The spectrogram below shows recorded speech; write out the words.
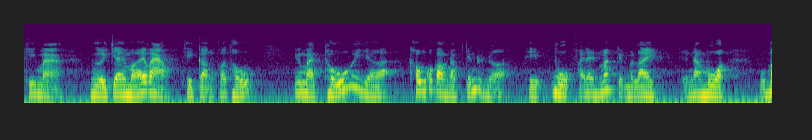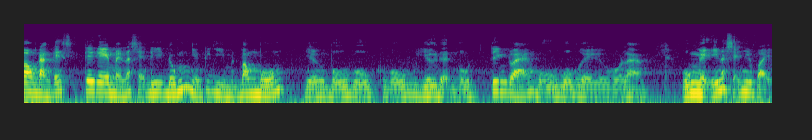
khi mà người chơi mới vào thì cần có thú. Nhưng mà thú bây giờ không có còn đập trứng được nữa thì buộc phải lên market play để đang mua. Vũ mong rằng cái cái game này nó sẽ đi đúng những cái gì mình mong muốn. Như vũ vũ vũ dự định vũ tiên đoán vũ vũ về vũ làm. Vũ nghĩ nó sẽ như vậy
